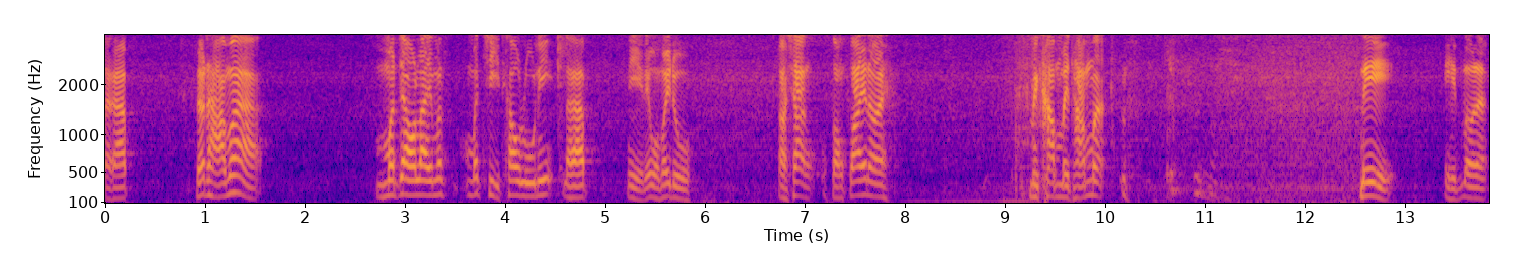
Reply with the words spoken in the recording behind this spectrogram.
นะครับ แล้วถามว่า มันจะเอาอะไรมามาฉีดเข้ารูนี้นะครับ นี่เดี๋ยวผมให้ดูเอาช่างสองไฟหน่อย ไม่คำไม่ทำอะ นี่เห็นเปล่านี่ย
